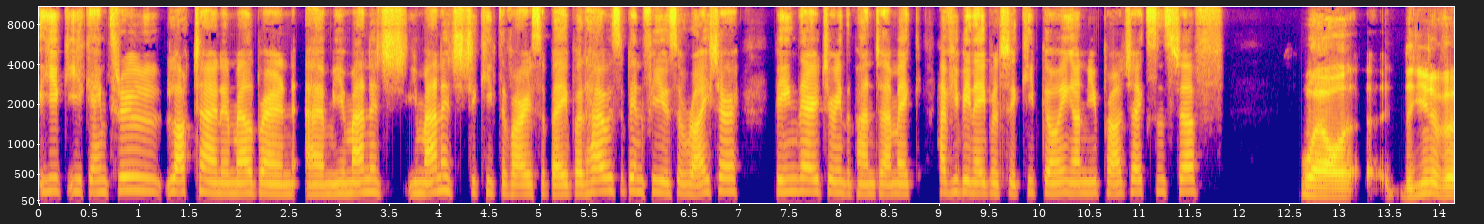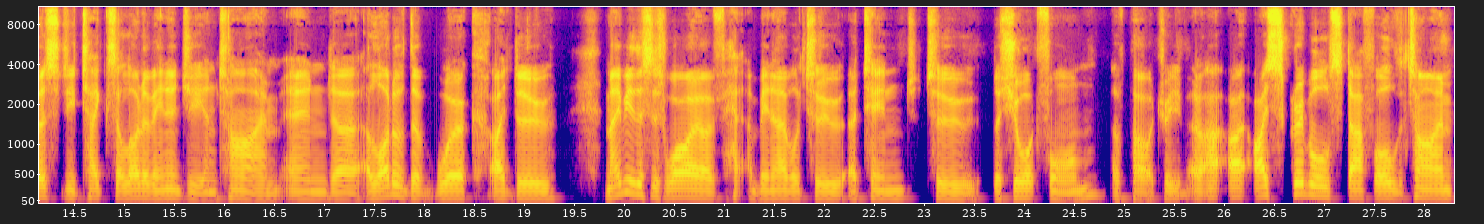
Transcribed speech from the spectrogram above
you, you came through lockdown in Melbourne. Um, you managed, you managed to keep the virus at bay, but how has it been for you as a writer being there during the pandemic? Have you been able to keep going on new projects and stuff? Well, the university takes a lot of energy and time, and uh, a lot of the work I do Maybe this is why I've been able to attend to the short form of poetry. I, I, I scribble stuff all the time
